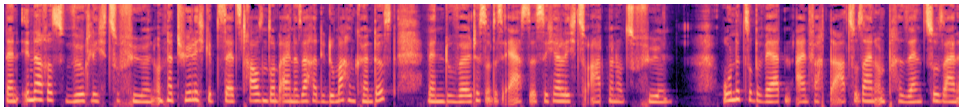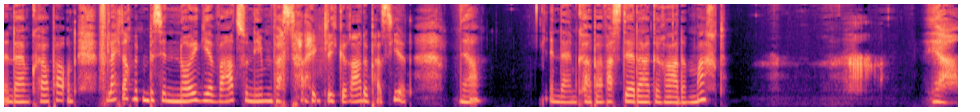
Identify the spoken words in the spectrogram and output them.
dein Inneres wirklich zu fühlen. Und natürlich gibt es da jetzt tausend und eine Sache, die du machen könntest, wenn du wolltest. Und das erste ist sicherlich zu atmen und zu fühlen. Ohne zu bewerten, einfach da zu sein und präsent zu sein in deinem Körper und vielleicht auch mit ein bisschen Neugier wahrzunehmen, was da eigentlich gerade passiert. Ja, in deinem Körper, was der da gerade macht. Ja,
